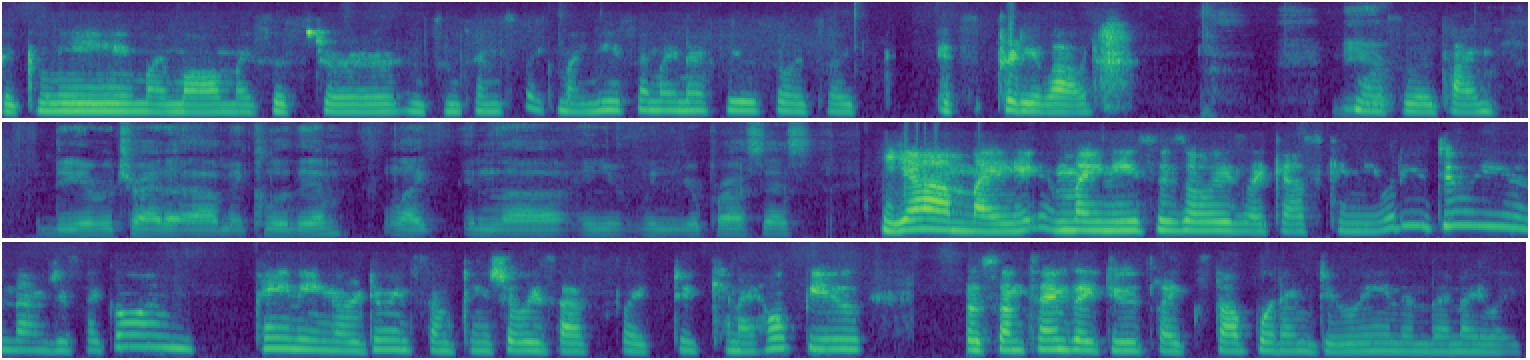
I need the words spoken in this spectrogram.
Like me, my mom, my sister, and sometimes like my niece and my nephew. So it's like it's pretty loud most of the time. Do you ever try to um, include them like in the in your in your process? Yeah, my my niece is always like asking me, "What are you doing?" And I'm just like, "Oh, I'm painting or doing something." She always asks like, "Do can I help you?" So sometimes I do like stop what I'm doing and then I like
